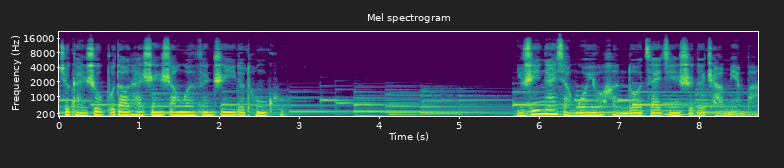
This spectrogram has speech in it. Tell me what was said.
却感受不到他身上万分之一的痛苦。你是应该想过有很多再见时的场面吧，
